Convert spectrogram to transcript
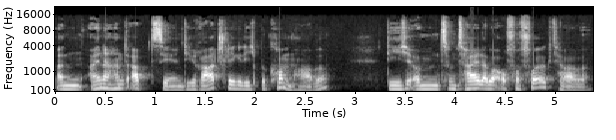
an einer Hand abzählen, die Ratschläge, die ich bekommen habe, die ich ähm, zum Teil aber auch verfolgt habe.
